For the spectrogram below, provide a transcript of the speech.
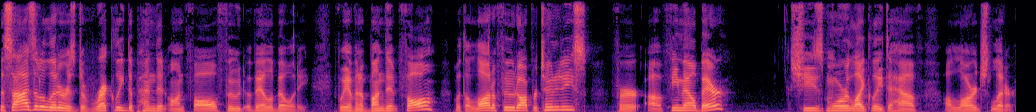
The size of the litter is directly dependent on fall food availability. If we have an abundant fall with a lot of food opportunities for a female bear, she's more likely to have a large litter.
